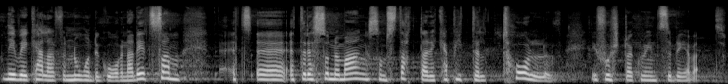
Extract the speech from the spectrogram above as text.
det vi kallar för nådegåvorna. Det är ett, sam, ett, eh, ett resonemang som startar i kapitel 12 i första Korintierbrevet.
